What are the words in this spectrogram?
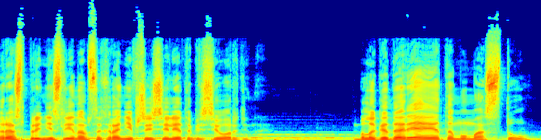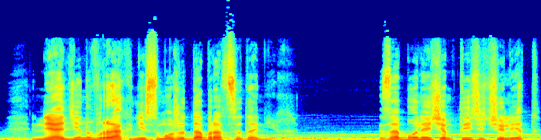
раз принесли нам сохранившиеся летописи Ордена. Благодаря этому мосту ни один враг не сможет добраться до них. За более чем тысячу лет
